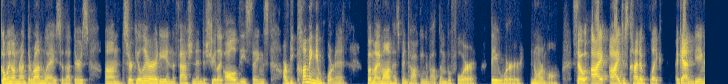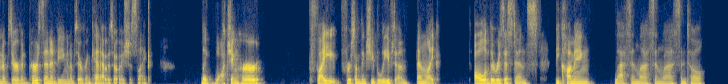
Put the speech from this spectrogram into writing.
going on Rent the Runway so that there's um, circularity in the fashion industry. Like all of these things are becoming important. But my mom has been talking about them before they were normal. So I I just kind of like again being an observant person and being an observant kid, I was always just like like watching her fight for something she believed in and like all of the resistance becoming less and less and less until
